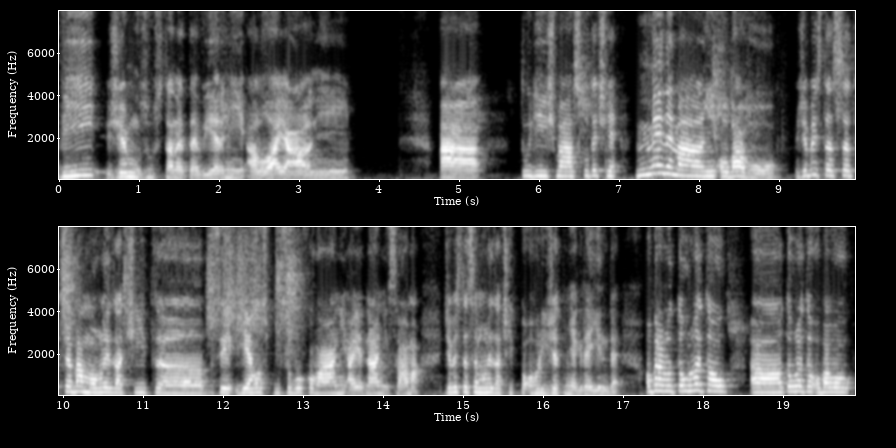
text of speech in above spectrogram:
ví, že mu zůstanete věrní a loajální. A tudíž má skutečně minimální obavu, že byste se třeba mohli začít uh, při jeho způsobu chování a jednání s váma, že byste se mohli začít poohlížet někde jinde. Opravdu touhletou, uh, touhletou obavou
